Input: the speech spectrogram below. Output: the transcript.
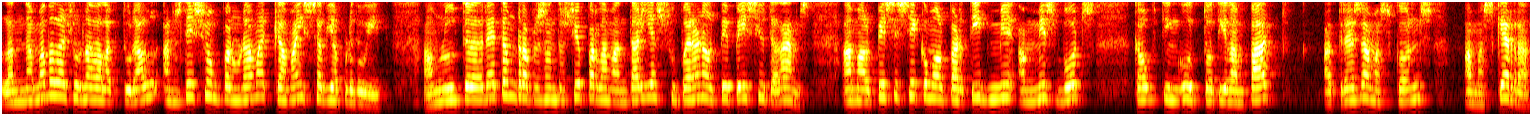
L'endemà de la jornada electoral ens deixa un panorama que mai s'havia produït, amb l'ultradreta amb representació parlamentària superant el PP i Ciutadans, amb el PSC com el partit amb més vots que ha obtingut, tot i l'empat a tres amb escons amb Esquerra,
